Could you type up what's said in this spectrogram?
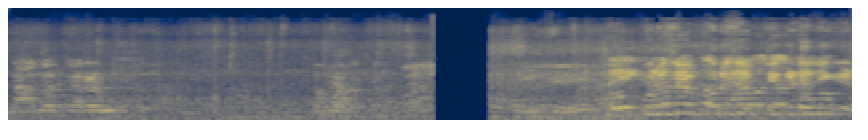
नामकरण तिकडे तिकडे.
